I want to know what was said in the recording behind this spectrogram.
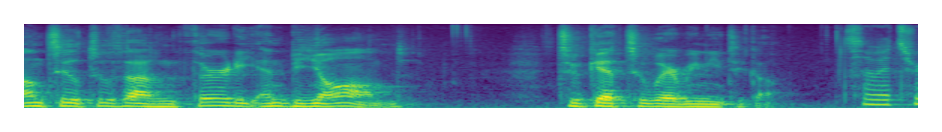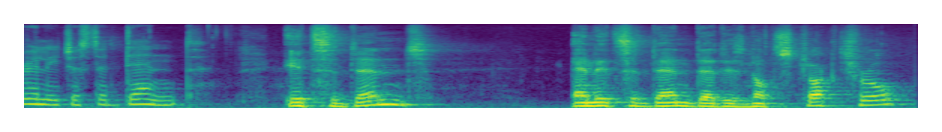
until 2030 and beyond to get to where we need to go. So it's really just a dent. It's a dent, and it's a dent that is not structural.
